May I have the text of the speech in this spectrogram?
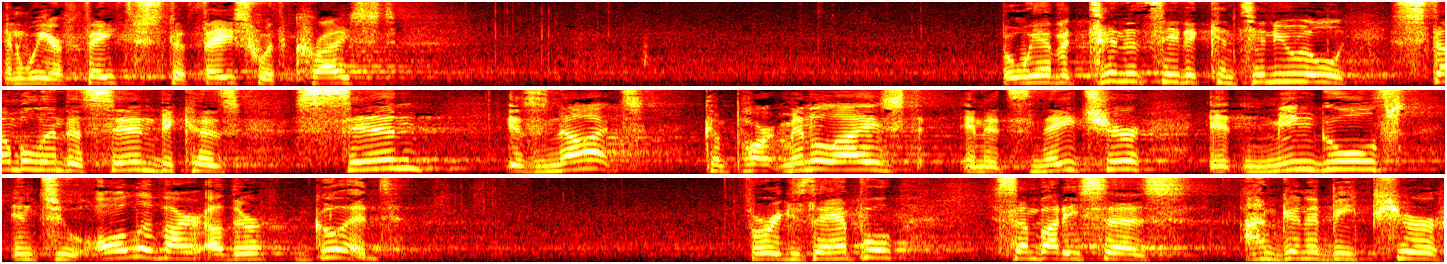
and we are face to face with Christ. But we have a tendency to continually stumble into sin because sin is not compartmentalized in its nature, it mingles into all of our other good. For example, somebody says, I'm going to be pure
